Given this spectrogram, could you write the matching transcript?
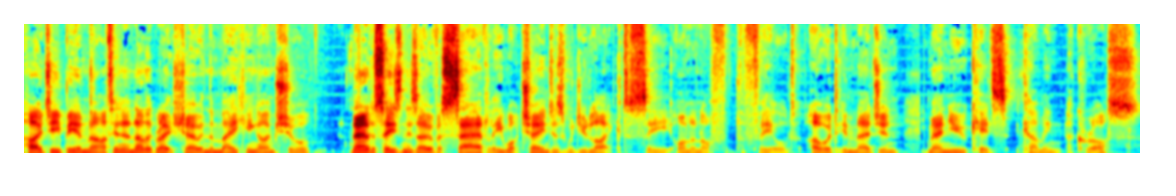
hi, GB and Martin. Another great show in the making, I'm sure. Now the season is over, sadly, what changes would you like to see on and off the field? I would imagine Manu kids coming across.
